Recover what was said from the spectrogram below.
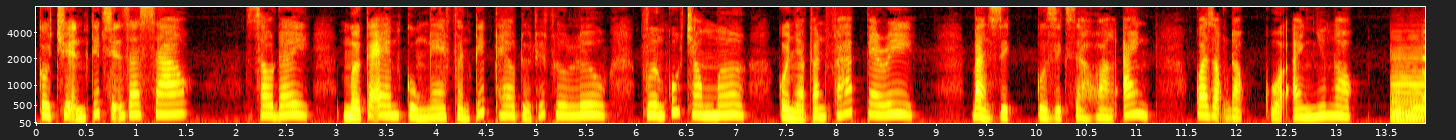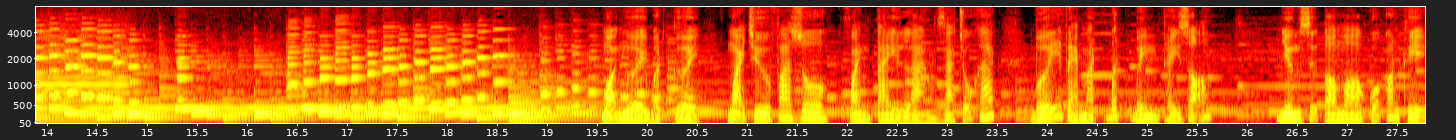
Câu chuyện tiếp diễn ra sao? Sau đây, mời các em cùng nghe phần tiếp theo tiểu thuyết phiêu lưu Vương quốc trong mơ của nhà văn Pháp Perry, bản dịch của dịch giả Hoàng Anh, qua giọng đọc của anh Như Ngọc. Mọi người bật cười, ngoại trừ Pha Dô khoanh tay làng ra chỗ khác với vẻ mặt bất bình thấy rõ. Nhưng sự tò mò của con khỉ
